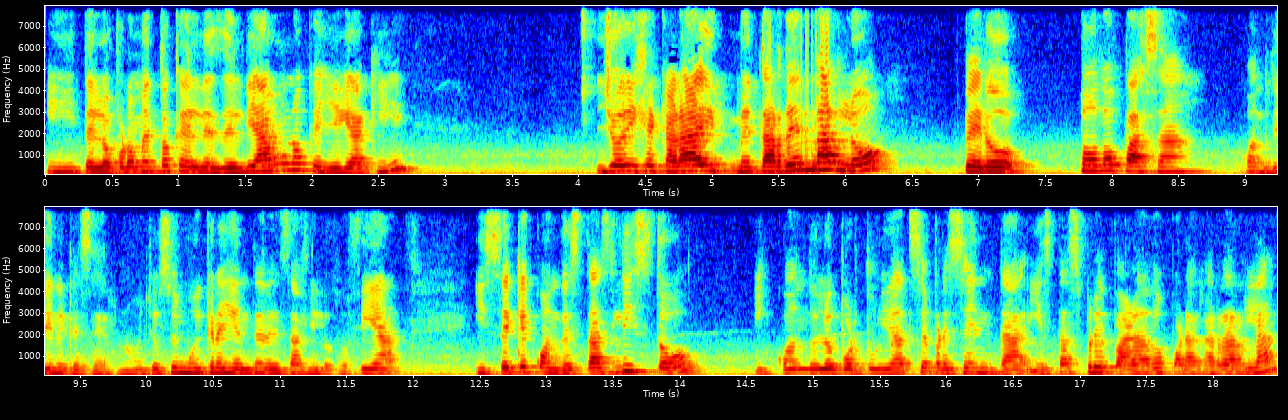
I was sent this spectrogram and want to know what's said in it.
y te lo prometo que desde el día uno que llegué aquí, yo dije, caray, me tardé en darlo, pero todo pasa cuando tiene que ser, ¿no? Yo soy muy creyente de esa filosofía y sé que cuando estás listo y cuando la oportunidad se presenta y estás preparado para agarrarla,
